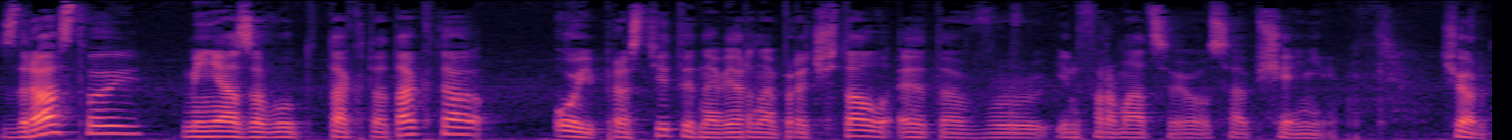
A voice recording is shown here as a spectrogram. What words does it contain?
«Здравствуй, меня зовут так-то, так-то». Ой, прости, ты, наверное, прочитал это в информации о сообщении. Черт,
